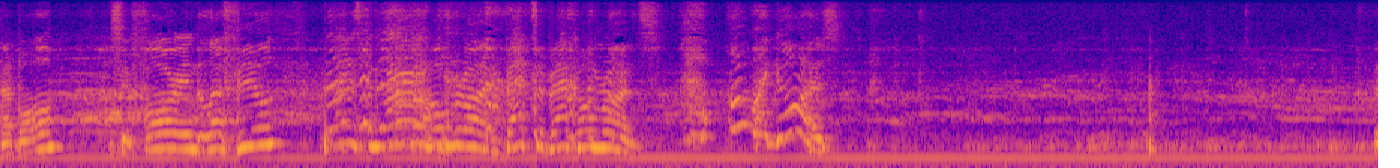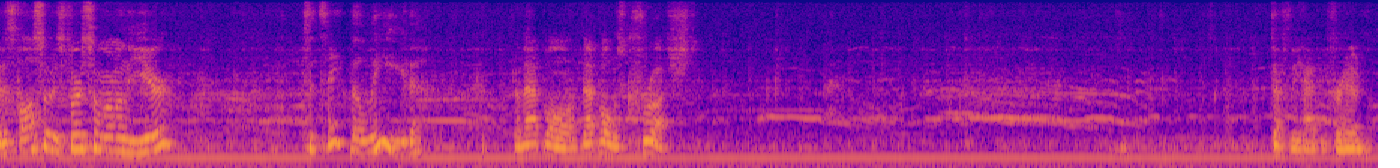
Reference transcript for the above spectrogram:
That ball is hit far into left field. That is another home run. Back-to-back home runs. Oh my gosh! That is also his first home run of the year. To take the lead. And that ball, that ball was crushed. Definitely happy for him.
